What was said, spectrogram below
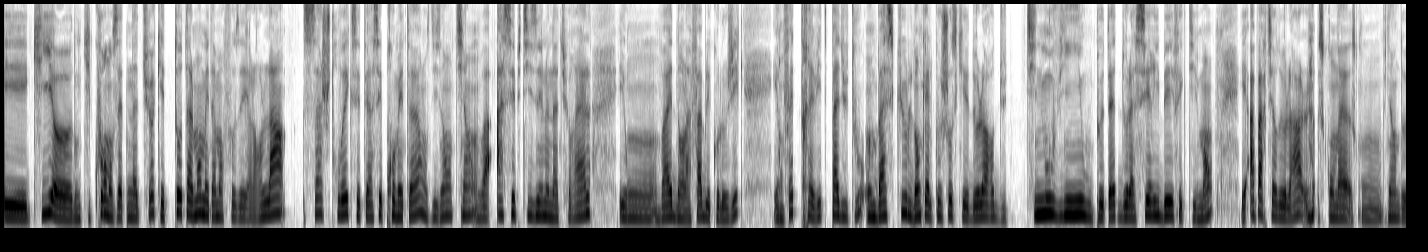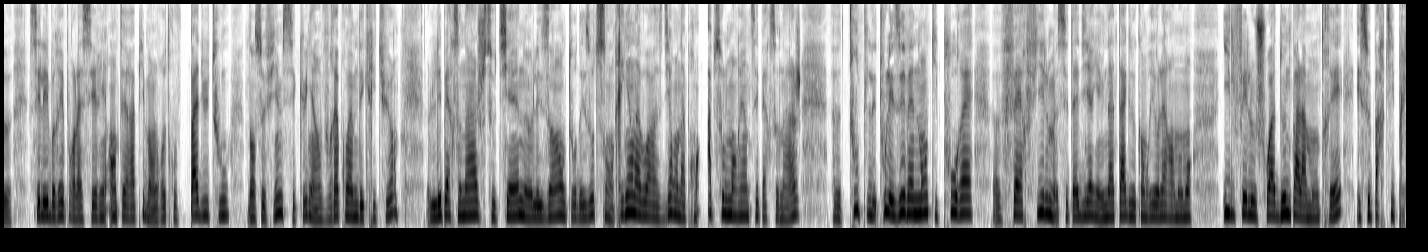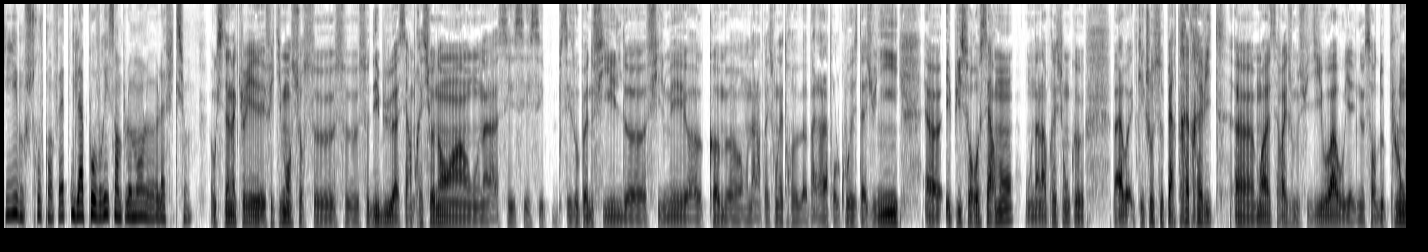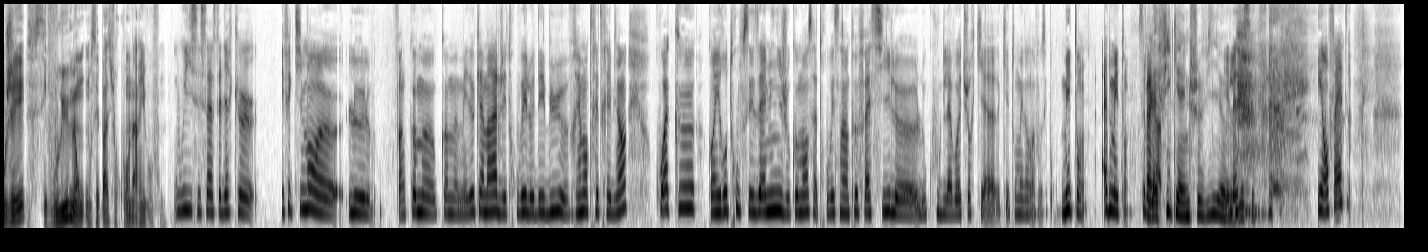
et qui, euh, donc, qui court dans cette nature qui est totalement métamorphosée. Alors là, ça, je trouvais que c'était assez prometteur en se disant, tiens, on va aseptiser le naturel et on, va être dans la fable écologique. Et en fait, très vite, pas du tout. On bascule dans quelque chose qui est de l'ordre du teen movie ou peut-être de la série B effectivement. Et à partir de là, ce qu'on a, ce qu'on vient de célébrer pour la série En thérapie, ben on le retrouve pas du tout dans ce film. C'est qu'il y a un vrai problème d'écriture. Les personnages se tiennent les uns autour des autres sans rien avoir à se dire. On n'apprend absolument rien de ces personnages. Euh, toutes les, tous les événements qui pourraient euh, faire film, c'est-à-dire il y a une attaque de cambriolaire à un moment, il fait le choix de ne pas la montrer. Et ce parti pris, je trouve qu'en fait, il appauvrit simplement la fiction. Occitane Curie, effectivement, sur ce, ce, début assez impressionnant, hein, on a ces, ces, ces, open fields euh, filmés euh, comme euh, on a l'impression d'être bah, bah, là pour le coup aux États-Unis, et puis ce resserrement, on a l'impression que bah, quelque chose se perd très très vite. moi, c'est vrai que je me suis dit waouh, il y a une sorte de plongée. C'est voulu, mais on ne sait pas sur quoi on arrive au fond. Oui, c'est ça. C'est-à-dire que effectivement, le enfin comme, euh, comme mes deux camarades, j'ai trouvé le début euh, vraiment très très bien. Quoique, quand il retrouve ses amis, je commence à trouver ça un peu facile, euh, le coup de la voiture qui, a, qui est tombée dans un fossé. Bon, mettons, admettons, c'est pas la fille qui a une cheville. et, en fait,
